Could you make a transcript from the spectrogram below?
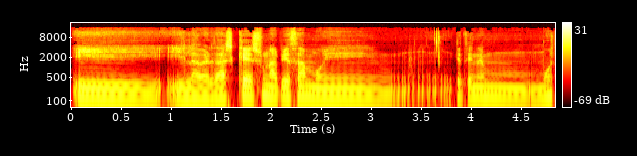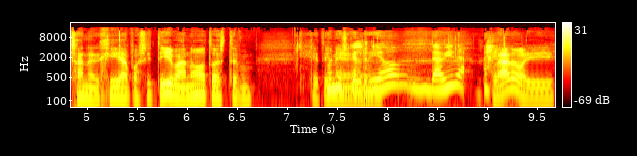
Y, y la verdad es que es una pieza muy que tiene mucha energía positiva, ¿no? Todo este que tiene Bueno, es que el río da vida. Claro, y,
